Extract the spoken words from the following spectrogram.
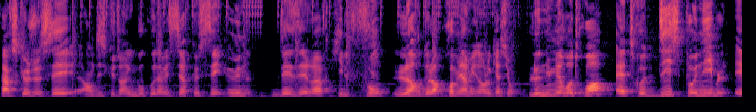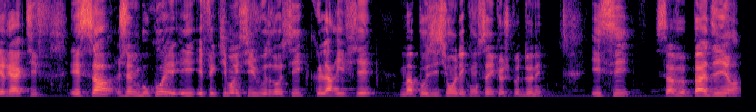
Parce que je sais en discutant avec beaucoup d'investisseurs que c'est une des erreurs qu'ils font lors de leur première mise en location. Le numéro 3, être disponible et réactif. Et ça, j'aime beaucoup et, effectivement ici, je voudrais aussi clarifier ma position et les conseils que je peux te donner. Ici, ça ne veut pas dire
